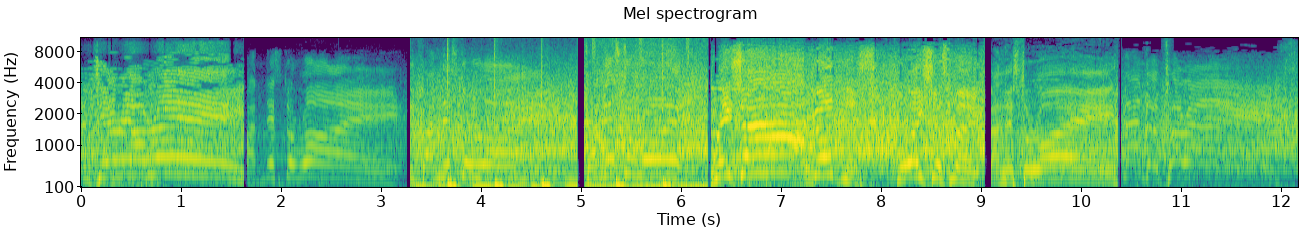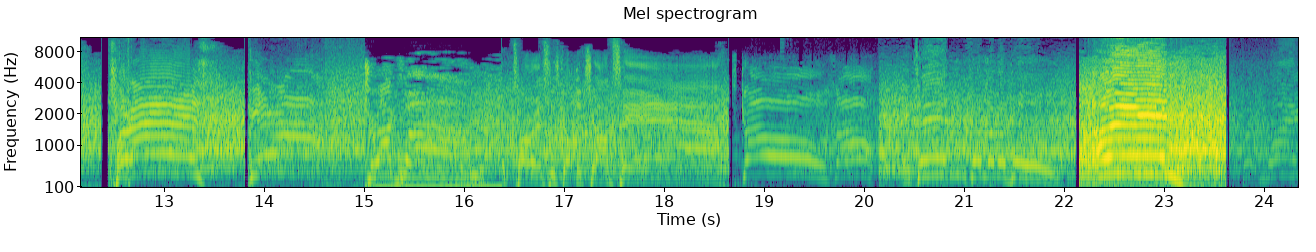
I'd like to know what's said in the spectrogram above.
And Thierry Henry! Van Nistelrooy! Van Nistelrooy! Van Nistelrooy! Richard! Goodness gracious me! Van Nistelrooy! Fernando Torres! Torres! Vieira! Drogba! Torres has got the chance here! Goals! Oh! It's in for Liverpool! Owen! But Ryan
